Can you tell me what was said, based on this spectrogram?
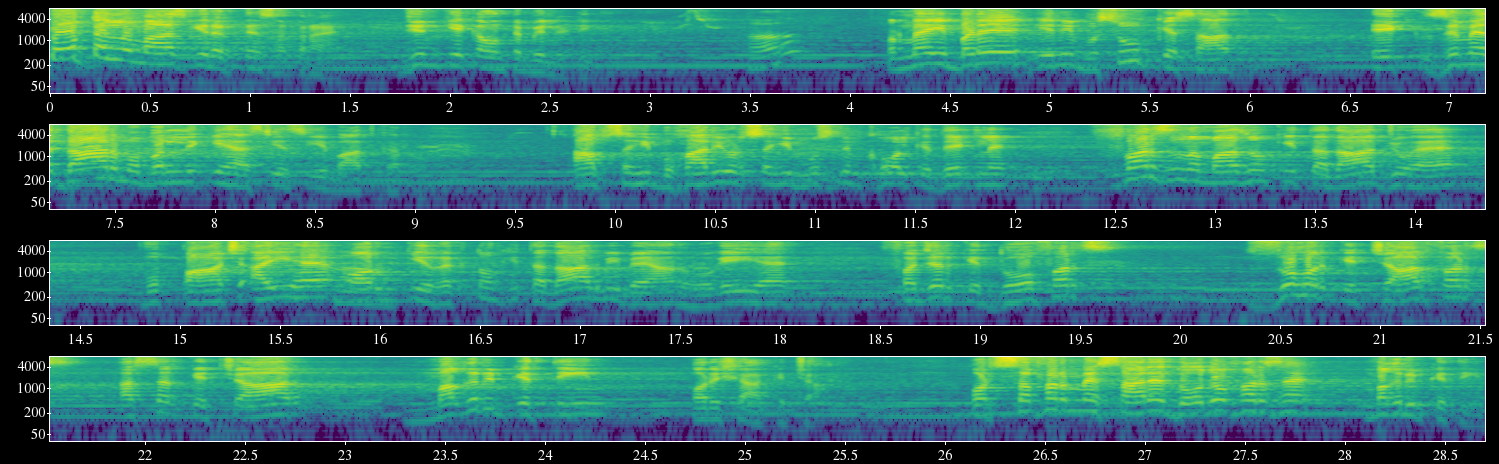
टोटल नमाज़ की रखते सत्रह हैं जिनकी अकाउंटेबिलिटी है। हाँ? और मैं ये बड़े यानी वसूख के साथ एक जिम्मेदार मुबल्ली की हैसियत से ये बात कर रहा हूँ। आप सही बुखारी और सही मुस्लिम खोल के देख लें फ़र्ज़ नमाजों की तादाद जो है वो पाँच आई है और उनकी रकतों की तादाद भी बयान हो गई है। फजर के दो फ़र्ज़ जोहर के चार फ़र्ज़ असर के चार मगरब के तीन और इशा के चार। और सफ़र में सारे दो दो फ़र्ज़ हैं मगरब के तीन।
